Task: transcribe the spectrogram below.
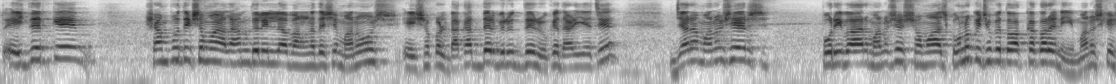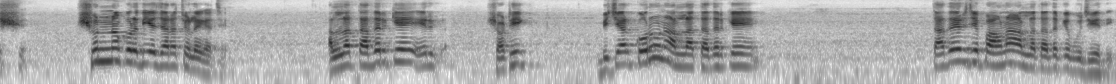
তো এইদেরকে সাম্প্রতিক সময় আলহামদুলিল্লাহ বাংলাদেশে মানুষ এই সকল ডাকাতদের বিরুদ্ধে রুখে দাঁড়িয়েছে। যারা মানুষের পরিবার, মানুষের সমাজ কোনো কিছুকে তোয়াক্কা করেনি, মানুষকে শূন্য করে দিয়ে যারা চলে গেছে। আল্লাহ তাদেরকে এর সঠিক বিচার করুন, আল্লাহ তাদেরকে তাদের যে পাওনা, আল্লাহ তাদেরকে বুঝিয়ে দিক।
